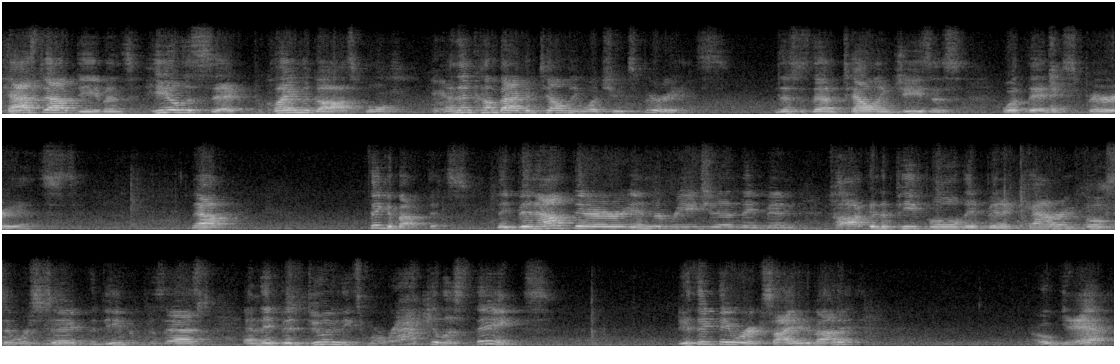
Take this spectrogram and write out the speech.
cast out demons, heal the sick, proclaim the gospel, and then come back and tell me what you experienced. This is them telling Jesus what they'd experienced. Now, think about this. They'd been out there in the region, they'd been talking to people, they'd been encountering folks that were sick, the demon possessed, and they'd been doing these miraculous things. Do you think they were excited about it? Oh, yeah.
